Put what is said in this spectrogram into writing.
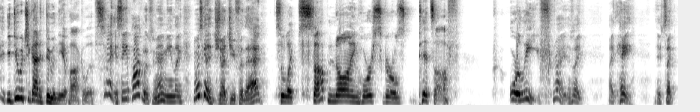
You do what you got to do in the apocalypse. right, it's the apocalypse, man. I mean, like, no one's gonna judge you for that. So like, stop gnawing horse girls' tits off, or leave. Right. It's like, like, hey, it's like,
